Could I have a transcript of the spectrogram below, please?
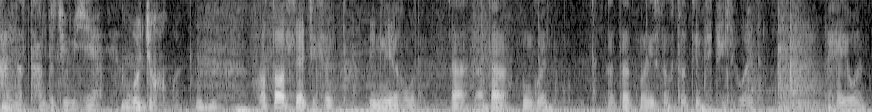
Та нарт хамтарч юм хийе гуйж байгаа байхгүй. Одоо л яаж ихээр энэ яг за надаа мөнгө байна. Надад магистр докторийн тэтгэлэг байна. Дахиад юу байна?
